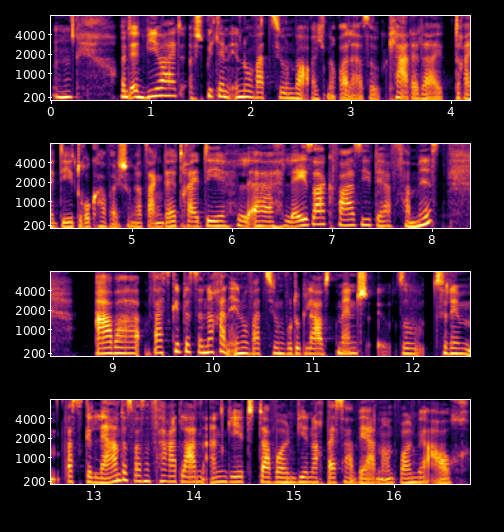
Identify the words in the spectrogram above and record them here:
Mhm. Und inwieweit spielt denn Innovation bei euch eine Rolle? Also klar, der 3D-Drucker, wollte ich schon gerade sagen, der 3D-Laser quasi, der vermisst. Aber was gibt es denn noch an Innovationen, wo du glaubst, Mensch, so zu dem, was gelernt ist, was ein Fahrradladen angeht, da wollen wir noch besser werden und wollen wir auch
